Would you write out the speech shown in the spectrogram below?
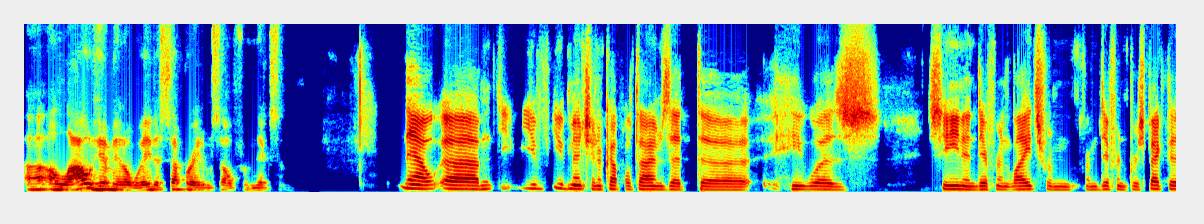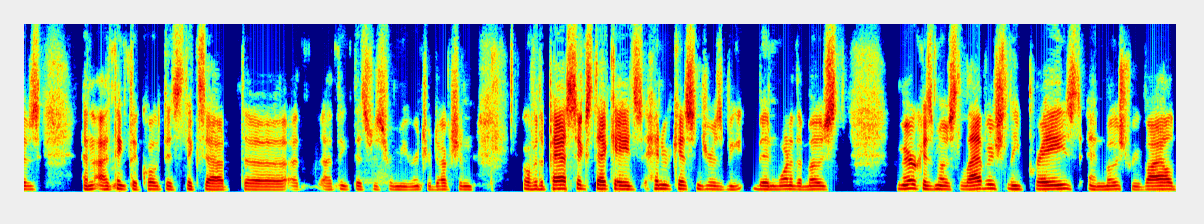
uh, allowed him in a way to separate himself from Nixon. Now, um, you've you've mentioned a couple of times that uh, he was seen in different lights from from different perspectives. And i think the quote that sticks out uh, i think this was from your introduction. Over the past six decades henry kissinger has be, been one of the most america's most lavishly praised and most reviled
